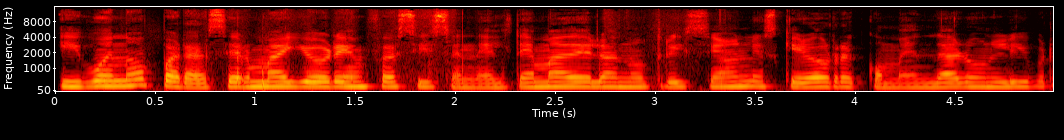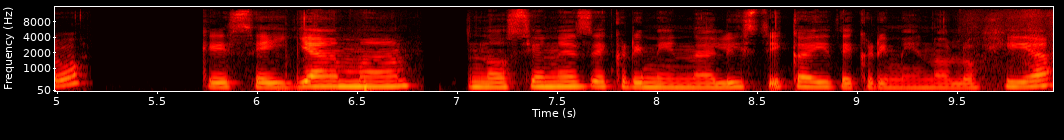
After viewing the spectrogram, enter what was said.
Y bueno, para hacer mayor énfasis en el tema de la nutrición, les quiero recomendar un libro que se llama Nociones de Criminalística y de Criminología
